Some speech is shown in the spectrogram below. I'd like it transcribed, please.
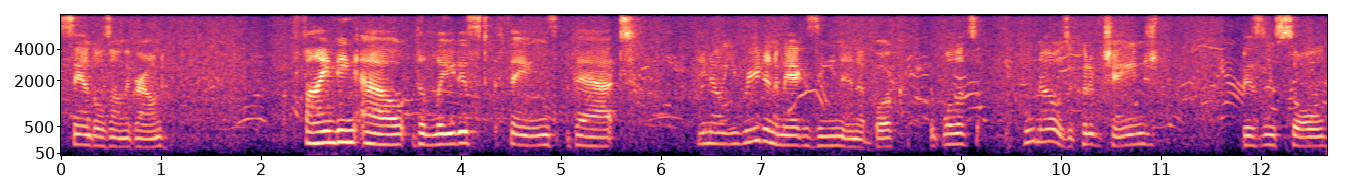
sandals on the ground, finding out the latest things that, you know, you read in a magazine, in a book, well, it's, who knows, it could have changed, business sold.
